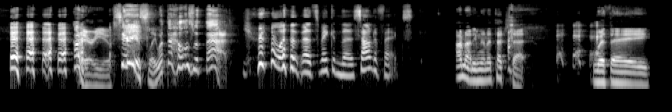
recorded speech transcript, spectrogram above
How dare you? Seriously, what the hell is with that? You're the one that's making the sound effects. I'm not even going to touch that with a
